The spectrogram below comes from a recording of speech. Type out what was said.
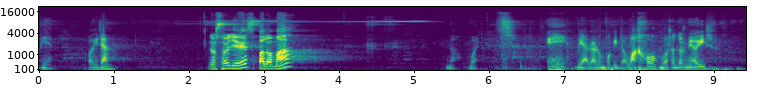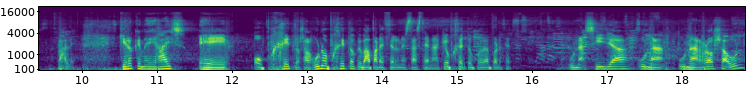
Bien, ¿oirá? ¿Nos oyes, Paloma? No, bueno. Eh, voy a hablar un poquito bajo. ¿Vosotros me oís? Vale. Quiero que me digáis eh, objetos, algún objeto que va a aparecer en esta escena. ¿Qué objeto puede aparecer? Una silla, una, una rosa, un,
